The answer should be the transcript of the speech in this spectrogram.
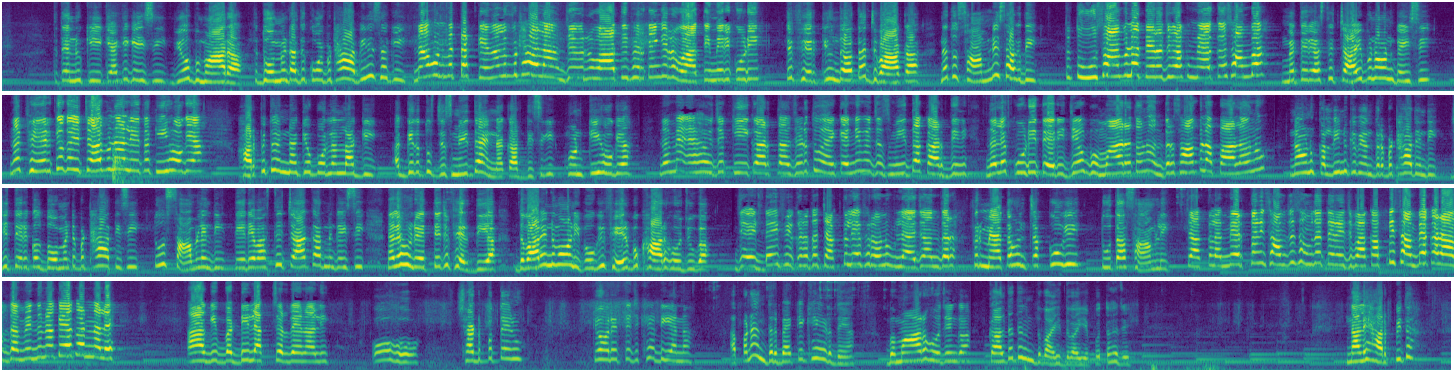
ਤੇ ਤੈਨੂੰ ਕੀ ਕਹਿ ਕੇ ਗਈ ਸੀ ਵੀ ਉਹ ਬਿਮਾਰ ਆ ਤੇ 2 ਮਿੰਟਾਂ ਦੇ ਕੋਲ ਬਿਠਾ ਵੀ ਨਹੀਂ ਸਕੀ? ਨਾ ਹੁਣ ਮੈਂ ਧੱਕੇ ਨਾਲ ਬਿਠਾ ਲਾਂ। ਜੇ ਰਵਾਤੀ ਫਿਰ ਕਹਿੰਗੇ ਰਵਾਤੀ ਮੇਰੀ ਕੁੜੀ। ਤੇ ਫਿਰ ਕੀ ਹੁੰਦਾ? ਉਹ ਤਾਂ ਜਵਾਕ ਆ। ਨਾ ਤੂੰ ਸਾਂਭ ਨਹੀਂ ਸਕਦੀ। ਤੇ ਤੂੰ ਸਾਂਭ ਲੈ ਤੇਰਾ ਜਵਾਕ ਮੈਂ ਕਿਉਂ ਸਾਂਭਾਂ? ਮੈਂ ਤੇਰੇ ਵਾਸਤੇ ਚਾਹ ਹੀ ਬਣਾਉਣ ਗਈ ਸੀ। ਨਾ ਫੇਰ ਕਿਉਂ ਗਈ? ਚਾਹ ਬਣਾ ਲਈ ਤਾਂ ਕੀ ਹੋ ਗਿਆ? ਹਰਪ੍ਰੀਤ ਤੂੰ ਇੰਨਾ ਕਿਉਂ ਬੋਲਣ ਲੱਗ ਗਈ? ਅੱਗੇ ਤਾਂ ਤੂੰ ਜਸਮੀਤ ਦਾ ਇੰਨਾ ਕਰਦੀ ਸੀਗੀ। ਹੁਣ ਕੀ ਹੋ ਗਿਆ? ਨਾ ਮੈਂ ਇਹੋ ਜਿਹਾ ਕੀ ਕਰਤਾ? ਜਿਹੜਾ ਤੂੰ ਐ ਕਹਿੰਦੀ ਮੈਂ ਜਸਮੀਤ ਦਾ ਕਰਦੀ ਨਹੀਂ ਨਾਲੇ ਕੁੜੀ ਤੇਰੀ ਜੇ ਉਹ ਬਿਮਾਰ ਹੈ ਤਾਂ ਉਹਨੂੰ ਅੰਦਰ ਸਾਂਭ ਲਾ ਪਾ ਲਾ ਉਹਨੂੰ। ਨਾ ਉਹਨੂੰ ਕੱਲੀ ਨੂੰ ਕਿਵੇਂ ਅੰਦਰ ਬਿਠਾ ਦਿੰਦੀ? ਜੇ ਤੇਰੇ ਕੋਲ 2 ਮਿੰਟ ਬਿਠਾਤੀ ਸੀ ਤੂੰ ਸਾਂਭ ਲੈਂਦੀ। ਤੇਰੇ ਵਾਸਤੇ ਚਾਹ ਕਰਨ ਗਈ ਸੀ ਨਾਲੇ ਹੁਣ ਰੇਤੇ 'ਚ ਫਿਰਦੀ ਆ। ਦੁਬਾਰੇ ਨਵਾਉਣੀ ਪਊਗੀ ਫੇਰ ਬੁਖਾਰ ਹੋ ਜਾਊਗਾ। ਜੇ ਐਡਾ ਹੀ ਫਿਕਰ ਤਾਂ ਚੱਕ ਲਿਆ ਫਿਰ ਉਹਨੂੰ ਲੈ ਜਾ ਅੰਦਰ। ਫਿਰ ਮੈਂ ਤਾਂ ਹੁਣ ਚੱਕੂਗੀ ਤੂੰ ਤਾਂ ਸਾਂਭ ਲਈ। ਚੱਕ ਲੈ ਮੇਰੇ ਤੋਂ ਨਹੀਂ ਸਮਝਦੇ ਸਮਝਦੇ ਤੇਰੇ ਜਵਾਕ। ਆਪੇ ਸਾਂਭਿਆ ਕਰ ਆਪਦਾ ਮੈਨੂੰ ਨਾ ਕਿਹਾ ਕਰਨ ਵਾਲੇ। ਆ ਗਈ ਵੱਡੀ ਲੈਕਚਰ ਦੇਣ ਵਾਲੀ। ਓਹੋ ਛੱਡ ਪੁੱਤੇ ਨੂੰ। ਕਿਉਂ ਰੇਤੇ 'ਚ ਖੇਡੀ ਜਾਣਾ ਆਪਾਂ ਨਾ ਅੰਦਰ ਬਹਿ ਕੇ ਖੇਡਦੇ ਆ। ਬਿਮਾਰ ਹੋ ਜਾਏਗਾ। ਕੱਲ ਤਾਂ ਤੈਨੂੰ ਦਵਾਈ ਦਵਾਈ ਹੈ ਪੁੱਤ ਹਜੇ। ਨਾਲੇ ਹਰਪ੍ਰੀਤ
